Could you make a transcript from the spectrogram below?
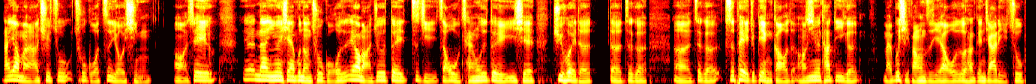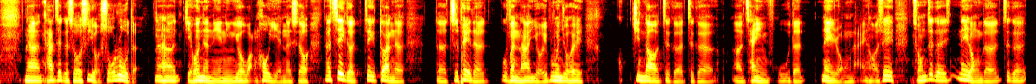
那要么拿去租出国自由行。哦，所以那因为现在不能出国，或者要么就是对自己找午餐，或者对于一些聚会的的这个呃这个支配就变高的啊，因为他第一个买不起房子也好，或者说他跟家里住，那他这个时候是有收入的，那他结婚的年龄又往后延的时候，那这个这一段的的支配的部分，他有一部分就会进到这个这个呃餐饮服务的内容来哈，所以从这个内容的这个。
